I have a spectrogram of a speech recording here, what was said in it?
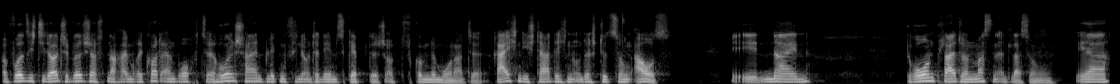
Obwohl sich die deutsche Wirtschaft nach einem Rekordeinbruch zu erholen scheint, blicken viele Unternehmen skeptisch auf kommende Monate. Reichen die staatlichen Unterstützungen aus? Äh, Nein. Drohen Pleite und Massenentlassungen? Ja.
